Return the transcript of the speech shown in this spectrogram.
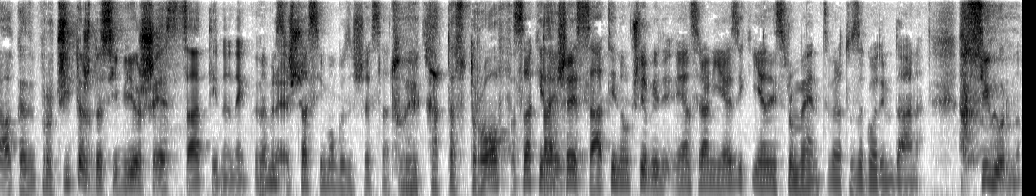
A kad pročitaš da si bio 6 sati na nekoj mreži. misliš šta si mogo za 6 sati? To je katastrofa. Svaki Taj... dan 6 sati naučio bi jedan strani jezik i jedan instrument, vratno za godinu dana. Sigurno.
